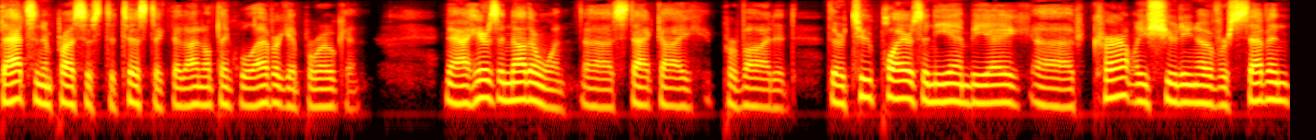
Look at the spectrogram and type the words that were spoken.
that's an impressive statistic that I don't think will ever get broken. Now, here's another one uh, Stat Guy provided. There are two players in the NBA uh, currently shooting over seven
